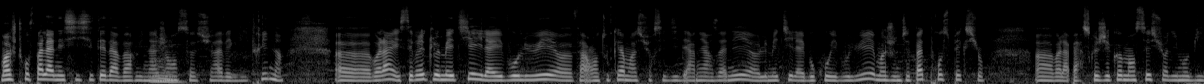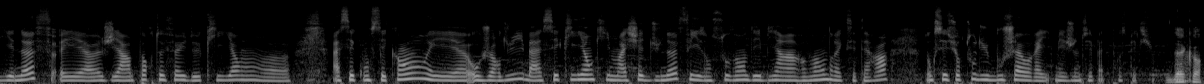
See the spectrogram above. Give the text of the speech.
Moi, je trouve pas la nécessité d'avoir une mmh. agence sur, avec vitrine. voilà, et c'est vrai que le métier, il a évolué. Enfin, en tout cas, moi, sur ces dix dernières années, le métier, il a beaucoup évolué. Et moi, je ne fais pas de prospection. Euh, voilà, parce que j'ai commencé sur l'immobilier neuf et euh, j'ai un portefeuille de clients euh, assez conséquent. Et aujourd'hui, bah, ces clients qui m'achètent du neuf, et ils ont souvent des biens à revendre, etc. Donc c'est surtout du bouche à oreille, mais je ne fais pas de prospection. D'accord.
